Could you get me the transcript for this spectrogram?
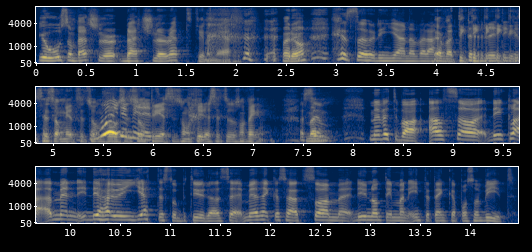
jo, som bachelor, bachelorette till och med. Vadå? Jag såg din hjärna bara... Jag bara tick, tick, tick, tick, säsong 1, säsong Wait 2, a säsong minute. 3, säsong 4, säsong 5. Men, Men, men vet du vad, alltså, det är klart, men det har ju en jättestor betydelse. Men jag tänker så här att som, det är ju någonting man inte tänker på som vit,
